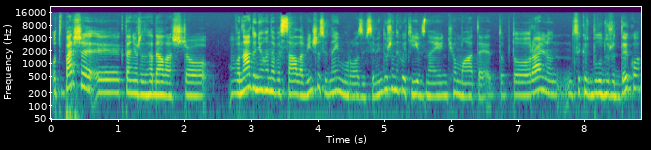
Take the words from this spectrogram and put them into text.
от вперше, е, Таня вже згадала, що вона до нього нависала, він щось від неї морозився, він дуже не хотів з нею нічого мати. Тобто, реально, це якось було дуже дико.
